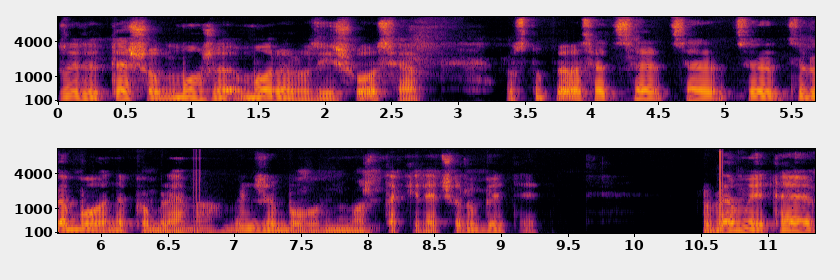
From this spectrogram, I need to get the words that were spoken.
Знаєте, те, що може, море розійшлося, розступилося, це, це, це, це для Бога не проблема. Він же Бог, він може такі речі робити. Проблемою є те,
